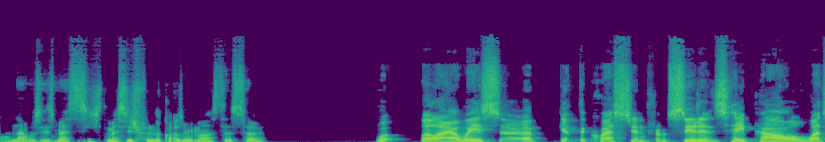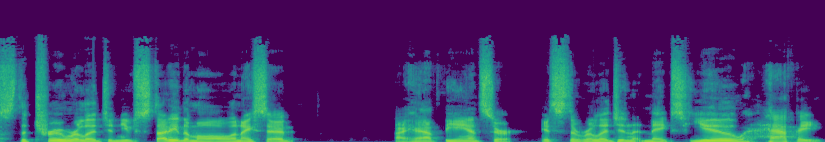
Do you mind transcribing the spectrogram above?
And that was his message, the message from the Cosmic Masters. So Well, well, I always uh, get the question from students, "Hey, Powell, what's the true religion? You've studied them all." And I said, "I have the answer. It's the religion that makes you happy."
